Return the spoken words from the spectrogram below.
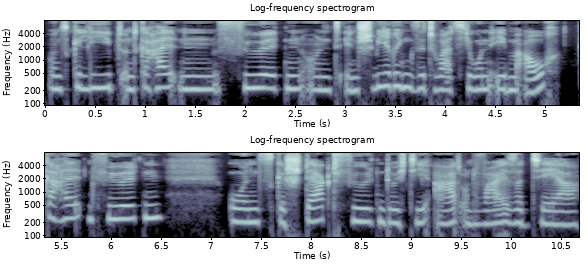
uns geliebt und gehalten fühlten und in schwierigen Situationen eben auch gehalten fühlten, uns gestärkt fühlten durch die Art und Weise der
